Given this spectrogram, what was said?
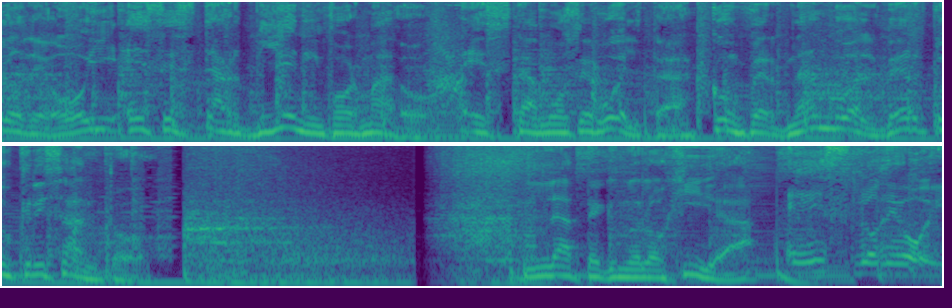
Lo de hoy es estar bien informado. Estamos de vuelta con Fernando Alberto Crisanto. La tecnología es lo de hoy.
